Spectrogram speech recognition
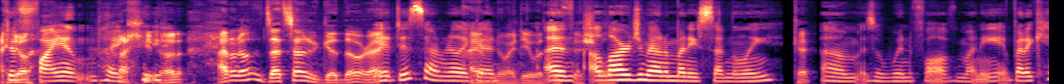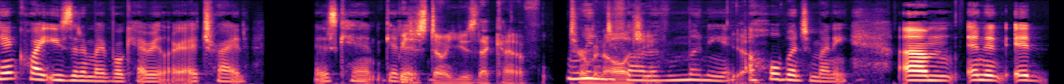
I defiant, like I don't, I don't know. That sounded good though, right? It did sound really I good. I have no idea what the official. a large amount of money suddenly Okay. um, is a windfall of money, but I can't quite use it in my vocabulary. I tried, I just can't get we it. We just don't use that kind of Windfall terminology. of money, Yeah. a whole bunch of money. Um, and it, it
